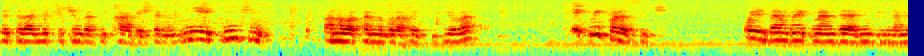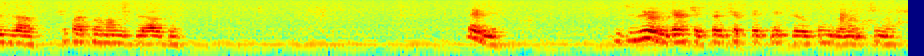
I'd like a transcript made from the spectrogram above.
Mesela yurt dışındaki kardeşlerimiz niye, niçin ana vatanını bırakıp gidiyorlar? Ekmek parası için. O yüzden bu ekmeğin değerini bilmemiz lazım. Çöp lazım. Ne bileyim. Üzülüyorum gerçekten çöp ekmek gördüğüm zaman içim acıyor.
